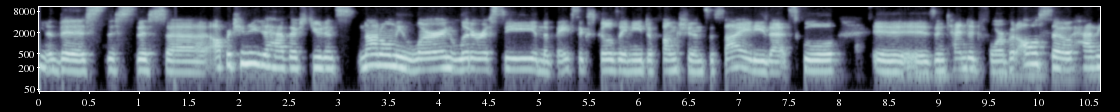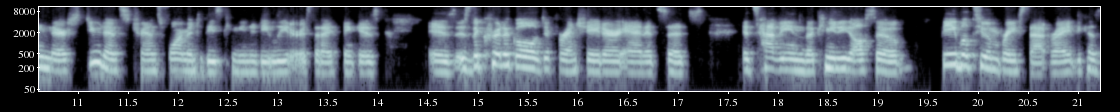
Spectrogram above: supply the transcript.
you know this this this uh, opportunity to have their students not only learn literacy and the basic skills they need to function in society that school is intended for but also having their students transform into these community leaders that i think is is is the critical differentiator. And it's it's it's having the community also be able to embrace that, right? Because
